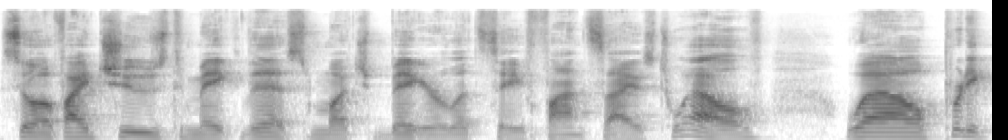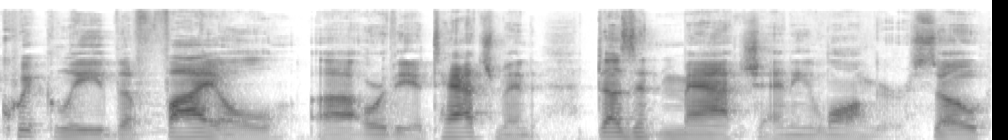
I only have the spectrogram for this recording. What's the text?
So if I choose to make this much bigger, let's say font size 12, well, pretty quickly the file uh, or the attachment doesn't match any longer. So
